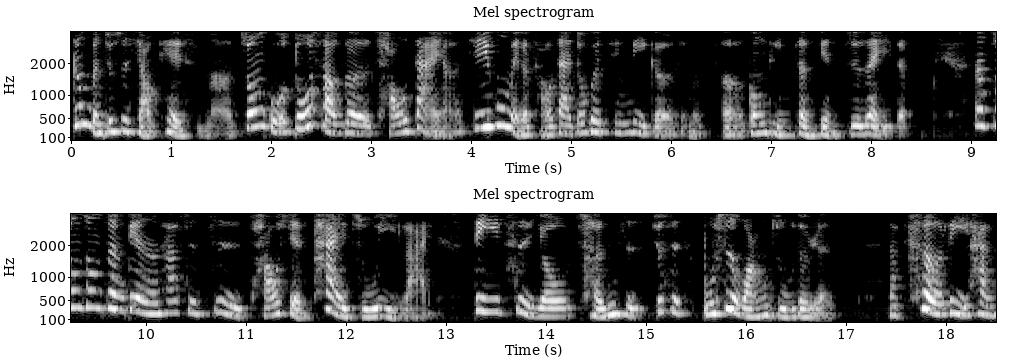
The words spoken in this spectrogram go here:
根本就是小 case 嘛。中国多少个朝代啊，几乎每个朝代都会经历个什么呃宫廷政变之类的。那中宗政变呢，它是自朝鲜太祖以来第一次由臣子，就是不是王族的人，那册立和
